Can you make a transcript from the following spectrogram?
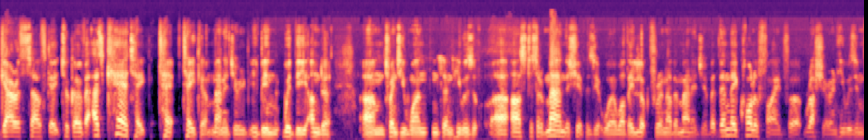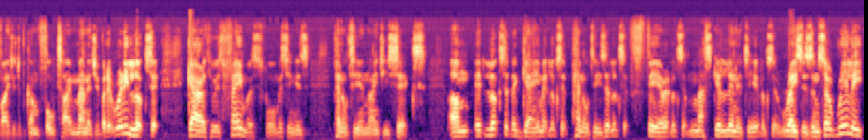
Gareth Southgate took over as caretaker manager. He'd been with the under um, 21s and he was uh, asked to sort of man the ship, as it were, while they looked for another manager. But then they qualified for Russia and he was invited to become full time manager. But it really looks at Gareth, who is famous for missing his penalty in 96. Um, it looks at the game, it looks at penalties, it looks at fear, it looks at masculinity, it looks at racism. So, really,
